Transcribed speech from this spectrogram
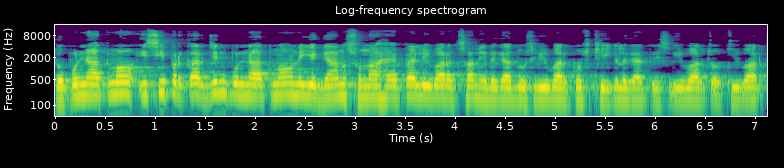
तो पुण्यात्माओं, इसी प्रकार जिन पुण्यात्माओं ने ये ज्ञान सुना है, पहली बार अच्छा नहीं लगा, दूसरी बार कुछ ठीक लगा, तीसरी बार, चौथी बार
